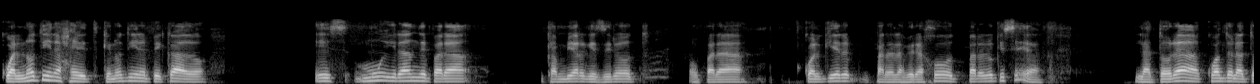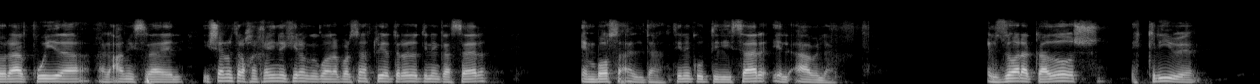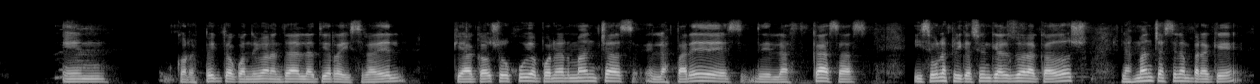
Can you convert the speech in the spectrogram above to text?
cual no tiene Het, que no tiene pecado, es muy grande para cambiar Gezerot o para cualquier, para las Berajot, para lo que sea. La Torah, cuánto la Torah cuida al Am Israel. Y ya nuestros jajaínos dijeron que cuando la persona estudia Torah lo tiene que hacer en voz alta, tiene que utilizar el habla. El Zohar Kadosh escribe en, con respecto a cuando iban a entrar a la tierra de Israel, que a Kadosh iba a poner manchas en las paredes de las casas, y según la explicación que da el Zohar Kadosh, las manchas eran para que,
